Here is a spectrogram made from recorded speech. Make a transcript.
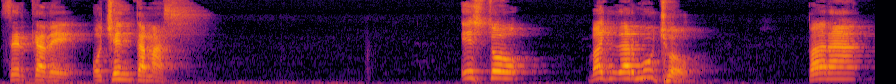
cerca de 80 más. Esto va a ayudar mucho para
